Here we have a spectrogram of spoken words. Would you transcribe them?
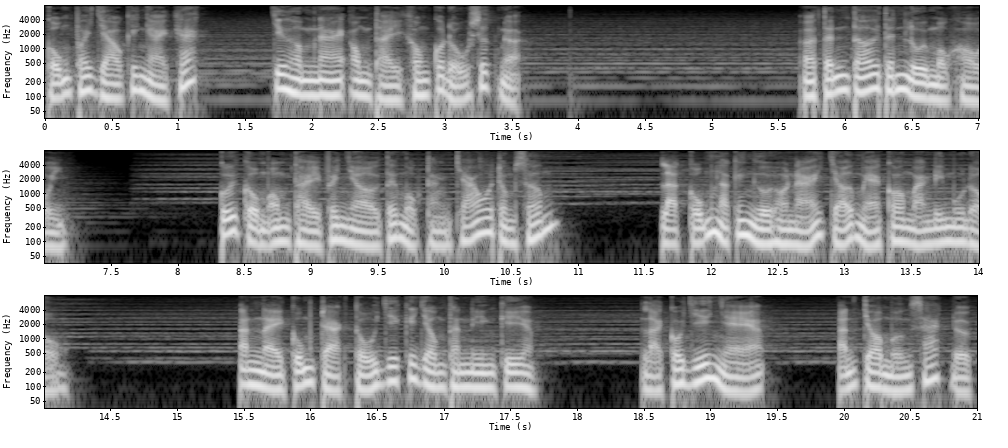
Cũng phải vào cái ngày khác Chứ hôm nay ông thầy không có đủ sức nữa. À, Tính tới tính lui một hồi. Cuối cùng ông thầy phải nhờ tới một thằng cháu ở trong xóm Là cũng là cái người hồi nãy chở mẹ con bạn đi mua đồ. Anh này cũng trạc tuổi với cái dông thanh niên kia Lại có dí nhẹ Ảnh cho mượn xác được.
